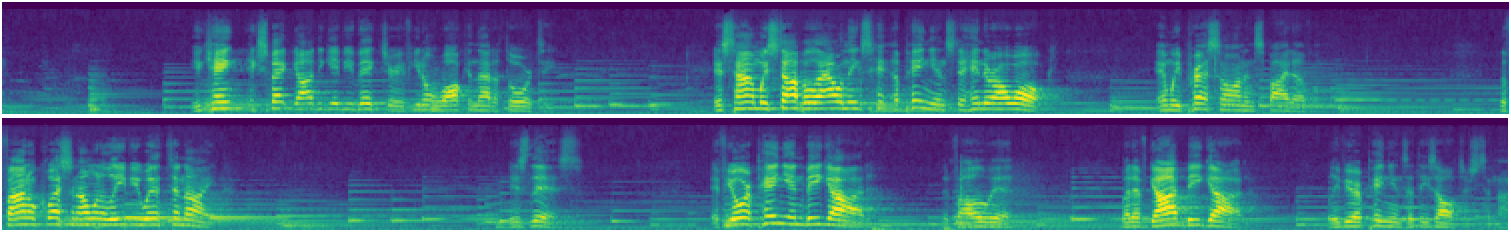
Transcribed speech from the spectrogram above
You can't expect God to give you victory if you don't walk in that authority. It's time we stop allowing these opinions to hinder our walk and we press on in spite of them. The final question I want to leave you with tonight is this if your opinion be God, then follow it. But if God be God, leave your opinions at these altars tonight.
